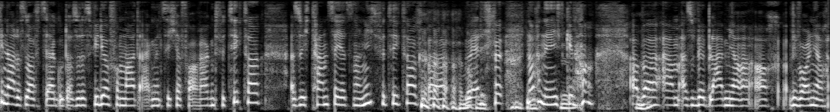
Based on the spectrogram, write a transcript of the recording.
Genau, das läuft sehr gut. Also das Videoformat eignet sich hervorragend für TikTok. Also ich tanze jetzt noch nicht für TikTok, äh, werde ich für noch nicht, genau. Aber ähm, also wir bleiben ja auch, wir wollen ja auch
